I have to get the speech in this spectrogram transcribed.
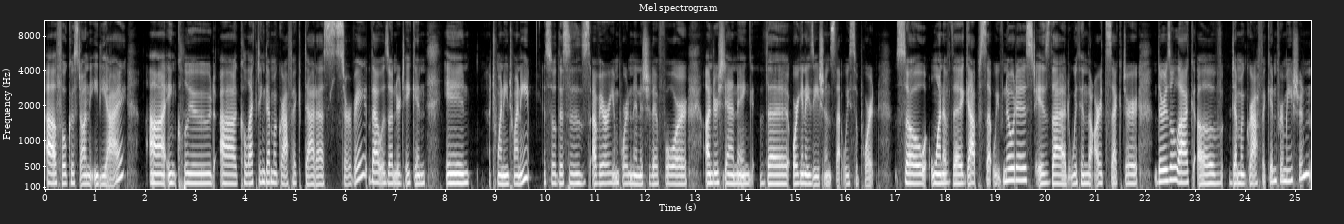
uh, focused on EDI uh, include a collecting demographic data survey that was undertaken in 2020. So, this is a very important initiative for understanding the organizations that we support. So, one of the gaps that we've noticed is that within the arts sector, there is a lack of demographic information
